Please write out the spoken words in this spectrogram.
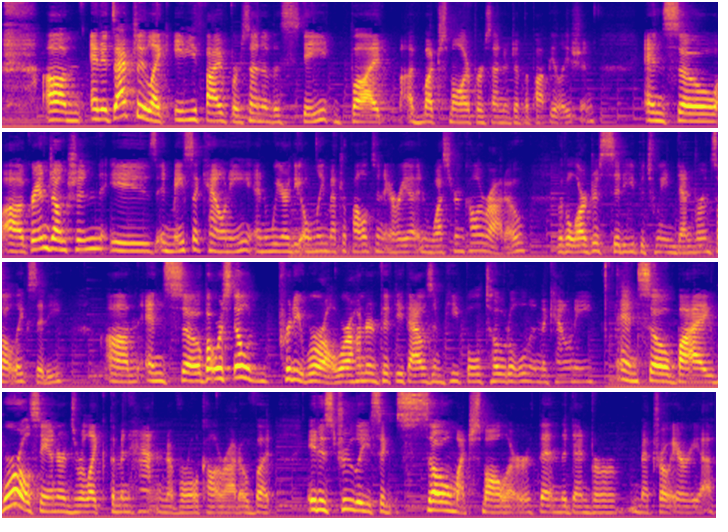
um, and it's actually like 85% of the state, but a much smaller percentage of the population. And so uh, Grand Junction is in Mesa County, and we are the only metropolitan area in Western Colorado. We're the largest city between Denver and Salt Lake City. Um, and so, but we're still pretty rural. We're 150,000 people total in the county. And so, by rural standards, we're like the Manhattan of rural Colorado, but it is truly so much smaller than the Denver metro area.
